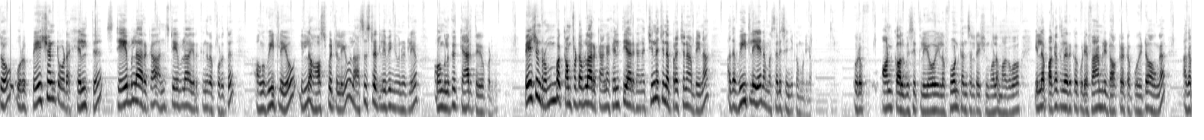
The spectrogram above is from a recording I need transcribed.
ஸோ ஒரு பேஷண்ட்டோட ஹெல்த்து ஸ்டேபிளாக இருக்கா அன்ஸ்டேபிளாக இருக்குங்கிற பொறுத்து அவங்க வீட்லேயோ இல்லை ஹாஸ்பிட்டல்லையோ இல்லை அசிஸ்டட் லிவிங் யூனிட்லேயோ அவங்களுக்கு கேர் தேவைப்படுது. பேஷண்ட் ரொம்ப கம்ஃபர்டபுளாக இருக்காங்க ஹெல்த்தியாக இருக்காங்க. சின்ன சின்ன பிரச்சனை அப்படின்னா அதை வீட்டிலையே நம்ம சரி செஞ்சுக்க முடியும். ஒரு ஆன் கால் விசிட்லேயோ இல்லை ஃபோன் கன்சல்டேஷன் மூலமாகவோ இல்லை பக்கத்தில் இருக்கக்கூடிய ஃபேமிலி டாக்டர்கிட்ட போயிட்டு அவங்க அதை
